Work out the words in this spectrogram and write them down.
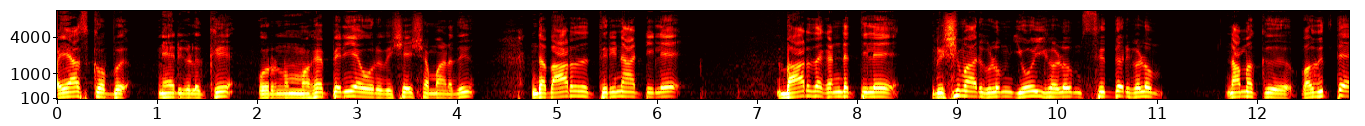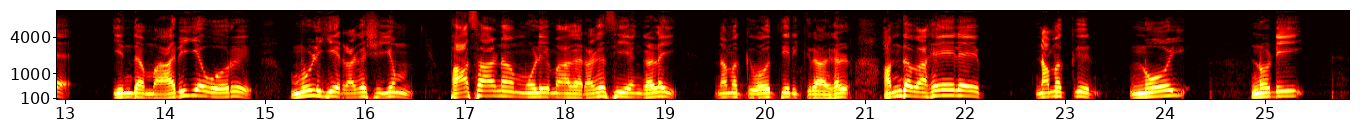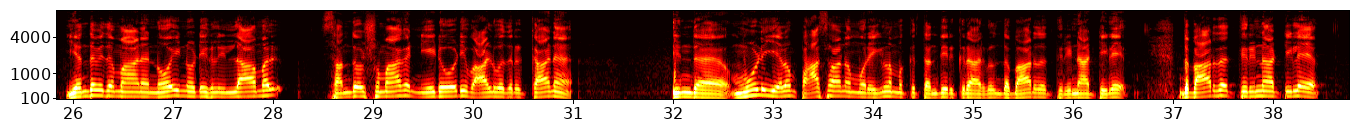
Bioscope நேர்களுக்கு ஒரு மிகப்பெரிய ஒரு விசேஷமானது. இந்த பாரத திருநாட்டிலே பாரத கண்டத்திலே ரிஷிமார்களும் யோகிகளும் சித்தர்களும் நமக்கு வகுத்த இந்த அரிய ஒரு மூலிகை ரகசியம் பாசான மூலியமாக ரகசியங்களை நமக்கு வகுத்திருக்கிறார்கள். அந்த வகையிலே நமக்கு நோய் நொடி எந்த விதமான நோய் நொடிகள் இல்லாமல் சந்தோஷமாக நீடோடி வாழ்வதற்கான இந்த மூலிகளும் பாசான முறைகள் நமக்கு தந்திருக்கிறார்கள் இந்த பாரத திருநாட்டிலே. இந்த பாரத திருநாட்டிலே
